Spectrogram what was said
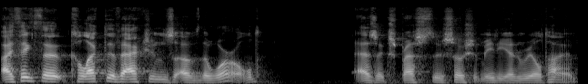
I think the collective actions of the world, as expressed through social media in real time,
